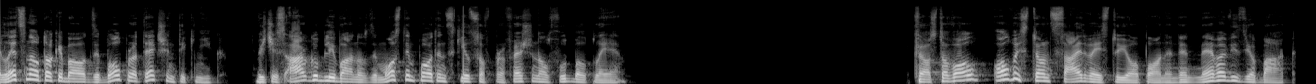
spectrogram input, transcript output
let's now talk about the ball protection technique, which is arguably one of the most important skills of professional football player. First of all, always turn sideways to your opponent and never with your back.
